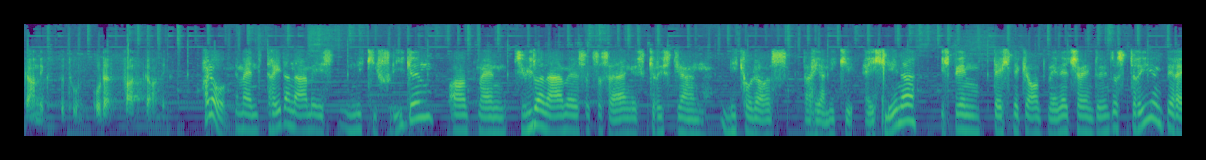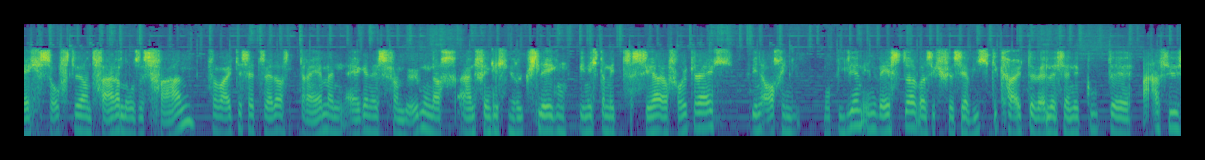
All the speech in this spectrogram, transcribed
gar nichts zu tun oder fast gar nichts. Hallo, mein Tradername ist Niki Fliegen und mein ziviler Name sozusagen ist Christian Nikolaus, daher Niki Eichliner. Ich bin Techniker und Manager in der Industrie im Bereich Software und fahrerloses Fahren, verwalte seit 2003 mein eigenes Vermögen. Nach anfänglichen Rückschlägen bin ich damit sehr erfolgreich, bin auch in Immobilieninvestor, was ich für sehr wichtig halte, weil es eine gute Basis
